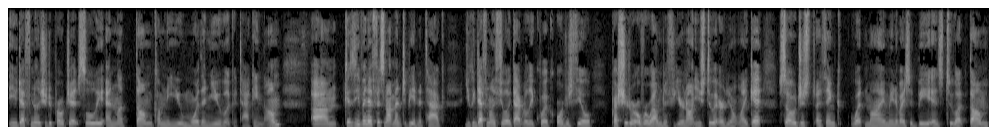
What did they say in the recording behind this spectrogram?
you definitely should approach it slowly and let them come to you more than you like attacking them. Because even if it's not meant to be an attack, you can definitely feel like that really quick, or just feel pressured or overwhelmed if you're not used to it or you don't like it. So, just I think what my main advice would be is to let them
